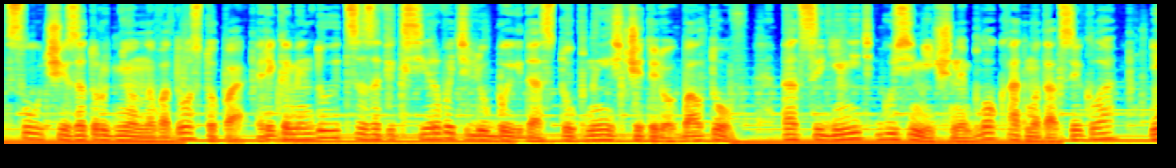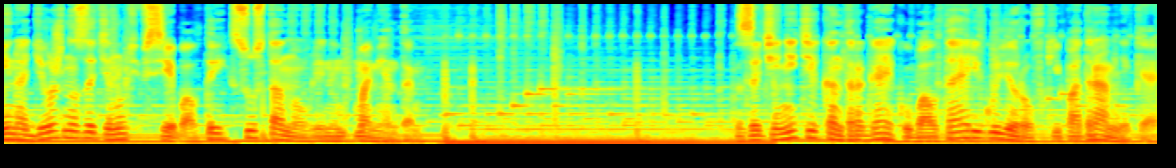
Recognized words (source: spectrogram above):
В случае затрудненного доступа рекомендуется зафиксировать любые доступные из четырех болтов, отсоединить гусеничный блок от мотоцикла и надежно затянуть все болты с установленным моментом. Затяните контрагайку болта регулировки подрамника.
